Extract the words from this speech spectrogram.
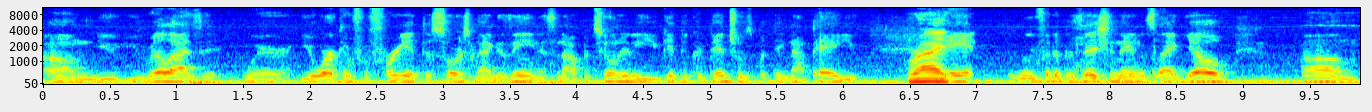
um, you, you realize it where you're working for free at the Source magazine. It's an opportunity. You get the credentials, but they're not paying you. Right. They asked me for the position. They was like, yo, um,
